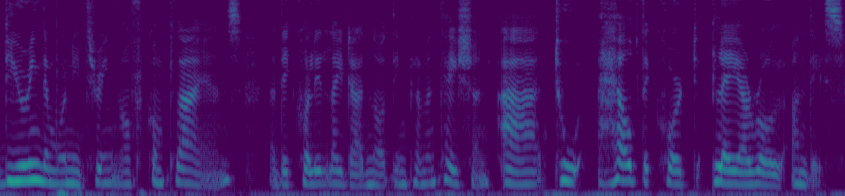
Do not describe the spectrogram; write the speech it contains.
during the monitoring of compliance, they call it like that, not implementation, uh, to help the court play a role on this.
